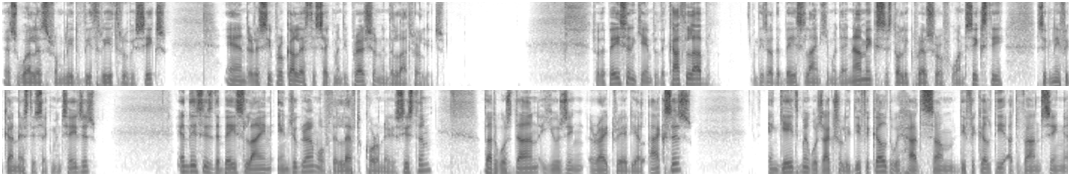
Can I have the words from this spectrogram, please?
as well as from lead V3 through V6, and reciprocal ST segment depression in the lateral leads. So the patient came to the cath lab. These are the baseline hemodynamics, systolic pressure of 160, significant ST segment changes. And this is the baseline angiogram of the left coronary system that was done using right radial access. Engagement was actually difficult. We had some difficulty advancing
